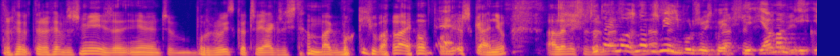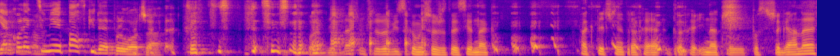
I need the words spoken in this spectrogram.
trochę, trochę brzmi, że nie wiem, czy burżujsko, czy jak żeś tam MacBooki walają po mieszkaniu, ale myślę, że Tutaj naszym, można brzmieć naszym, burżujsko. Ja, ja, mam, ja kolekcjonuję paski do Apple Watcha. Dokładnie. W naszym środowisku myślę, że to jest jednak faktycznie trochę, trochę inaczej postrzegane.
